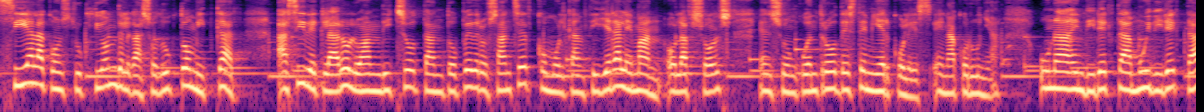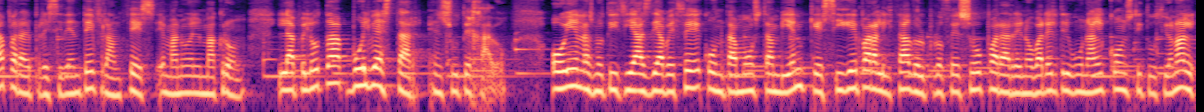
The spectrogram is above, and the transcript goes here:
Sí a la construcción del gasoducto Midcat. Así de claro lo han dicho tanto Pedro Sánchez como el canciller alemán Olaf Scholz en su encuentro de este miércoles en A Coruña. Una indirecta muy directa para el presidente francés Emmanuel Macron. La pelota vuelve a estar en su tejado. Hoy en las noticias de ABC contamos también que sigue paralizado el proceso para renovar el Tribunal Constitucional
